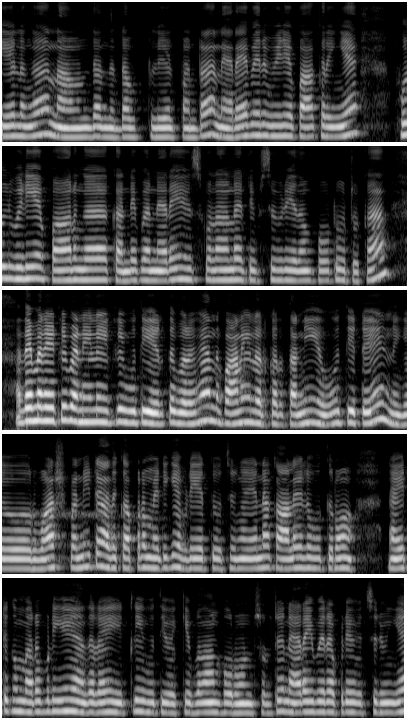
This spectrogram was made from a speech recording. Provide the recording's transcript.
கேளுங்கள் நான் வந்து அந்த டவுட் கிளியர் பண்ணுறேன் நிறைய பேர் வீடியோ பார்க்குறீங்க. ஃபுல் வீடியோ பாருங்கள் கண்டிப்பாக நிறைய யூஸ்ஃபுல்லான டிப்ஸ் வீடியோ தான் போட்டுக்கிட்டுருக்கேன். அதே மாதிரி இட்லி பண்ணியில் இட்லி ஊற்றி எடுத்த பிறகு அந்த பானையில் இருக்கிற தண்ணியை ஊற்றிட்டு நீங்கள் ஒரு வாஷ் பண்ணிவிட்டு அதுக்கப்புறமேட்டுக்கு அப்படியே எடுத்து வச்சுருங்க ஏன்னா காலையில் ஊற்றுறோம் நைட்டுக்கு மறுபடியும் அதில் இட்லி ஊற்றி வைக்க தான் போகிறோம்னு சொல்லிட்டு நிறைய பேர் அப்படியே வச்சுருவீங்க.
